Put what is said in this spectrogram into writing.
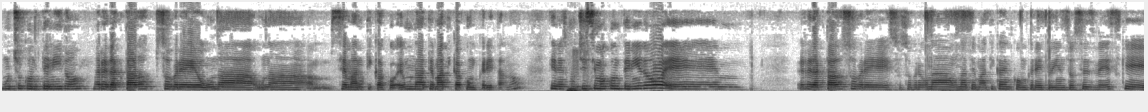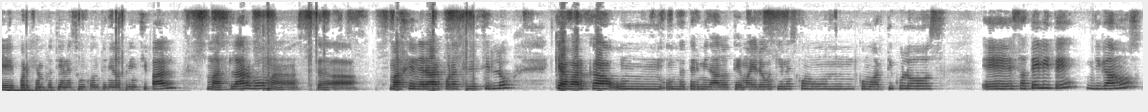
mucho contenido redactado sobre una, una semántica, una temática concreta, ¿no? Tienes muchísimo contenido eh, redactado sobre eso, sobre una, una, temática en concreto. Y entonces ves que, por ejemplo, tienes un contenido principal más largo, más, ah, más general, por así decirlo, que abarca un, un, determinado tema. Y luego tienes como, un, como artículos eh, satélite, digamos,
